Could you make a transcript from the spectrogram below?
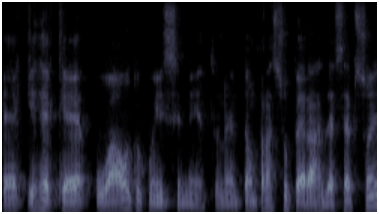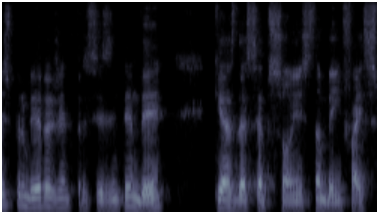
é, que requer o autoconhecimento, né? Então, para superar decepções, primeiro a gente precisa entender que as decepções também faz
